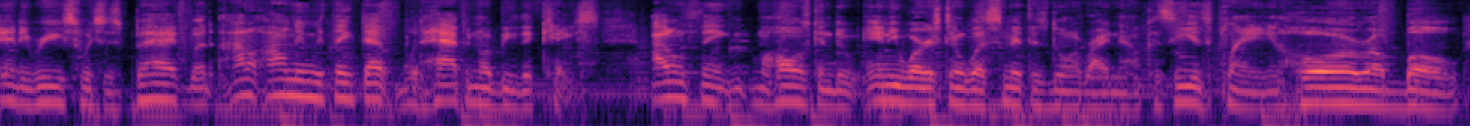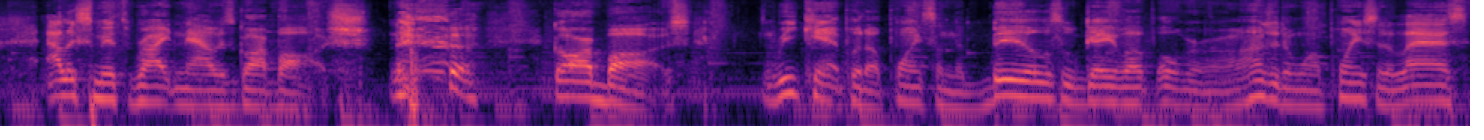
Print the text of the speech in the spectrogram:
Andy Reid switches back. But I don't, I don't even think that would happen or be the case. I don't think Mahomes can do any worse than what Smith is doing right now because he is playing horrible. Alex Smith right now is garbage. garbage. We can't put up points on the Bills, who gave up over 101 points in the last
